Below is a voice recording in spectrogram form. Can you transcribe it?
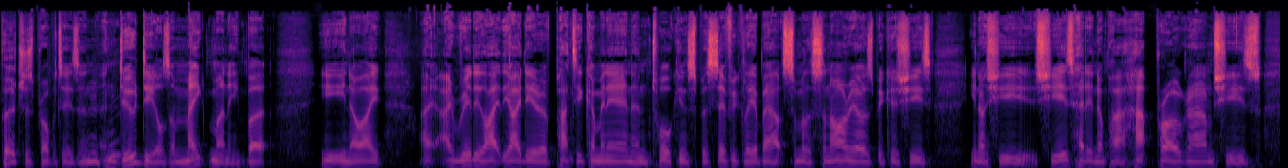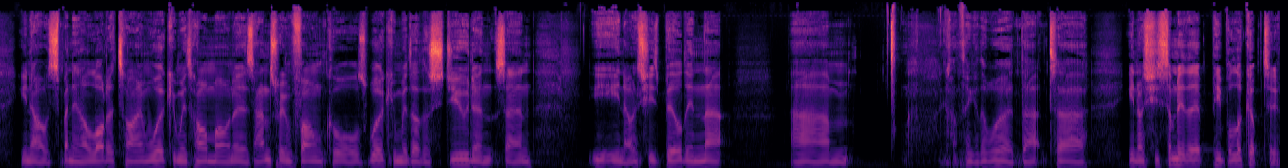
purchase properties and, and mm-hmm. do deals and make money. But you know, I, I I really like the idea of Patti coming in and talking specifically about some of the scenarios because she's you know she she is heading up our HAP program. She's you know spending a lot of time working with homeowners, answering phone calls, working with other students, and you, know she's building that. Um, I can't think of the word that uh, you know she's somebody that people look up to.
